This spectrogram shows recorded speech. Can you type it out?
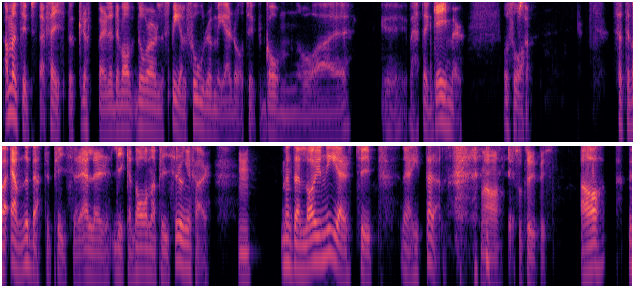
ja, men typ så Facebookgrupper. Eller det var, då var det väl spelforum mer då, typ GON och eh, eh, vad heter det, Gamer och så. Så att det var ännu bättre priser eller likadana priser ungefär. Mm. Men den la ju ner typ när jag hittade den. Ja, så typiskt. Ja.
